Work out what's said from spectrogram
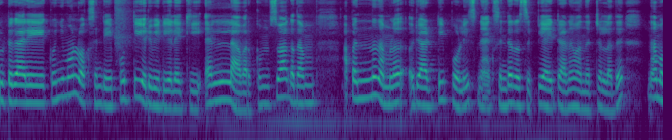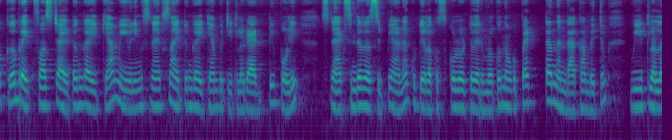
കൂട്ടുകാരെ കുഞ്ഞുമോൾ ബോക്സിന്റെ പുതിയൊരു വീഡിയോയിലേക്ക് എല്ലാവർക്കും സ്വാഗതം. അപ്പോൾ ഇന്ന് നമ്മൾ ഒരു അടിപൊളി സ്നാക്സിന്റെ റെസിപ്പി ആയിട്ടാണ് വന്നിട്ടുള്ളത്. നമുക്ക് ബ്രേക്ക്ഫാസ്റ്റ് ആയിട്ടും കഴിക്കാം ഈവനിങ് സ്നാക്സ് ആയിട്ടും കഴിക്കാൻ പറ്റിയിട്ടുള്ള ഒരു അടിപൊളി സ്നാക്സിന്റെ റെസിപ്പിയാണ്. കുട്ടികളൊക്കെ സ്കൂൾ വിട്ട് വരുമ്പോഴേക്കും നമുക്ക് പെട്ടെന്ന് ഉണ്ടാക്കാൻ പറ്റും. വീട്ടിലുള്ള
